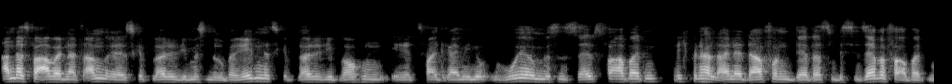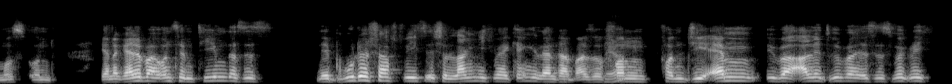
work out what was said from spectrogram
anders verarbeiten als andere. Es gibt Leute, die müssen darüber reden. Es gibt Leute, die brauchen ihre zwei, drei Minuten Ruhe und müssen es selbst verarbeiten. Ich bin halt einer davon, der das ein bisschen selber verarbeiten muss. Und generell bei uns im Team, das ist eine Bruderschaft, wie ich sie schon lange nicht mehr kennengelernt habe. Also ja. von, von GM über alle drüber ist es wirklich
